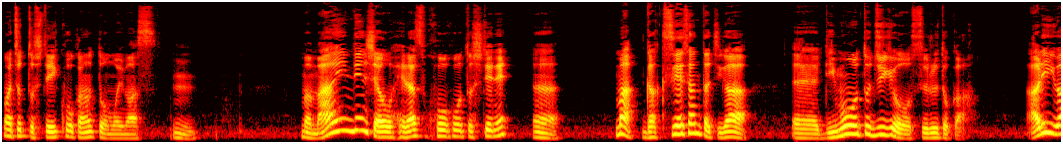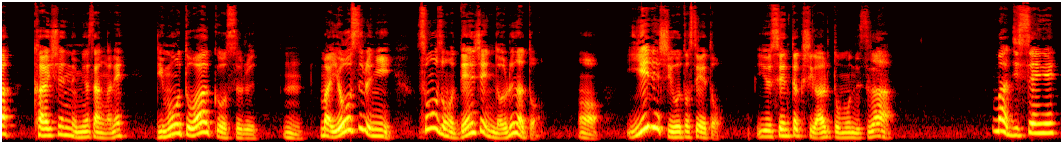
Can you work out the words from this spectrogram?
まあ、ちょっとしていこうかなと思います。うん。まあ満員電車を減らす方法としてねうん。まあ学生さんたちが、えーリモート授業をするとかあるいは会社員の皆さんがねリモートワークをする。うん。まあ要するにそもそも電車に乗るなと、うん、家で仕事せえと。いう選択肢があると思うんですが。まあ実際ね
